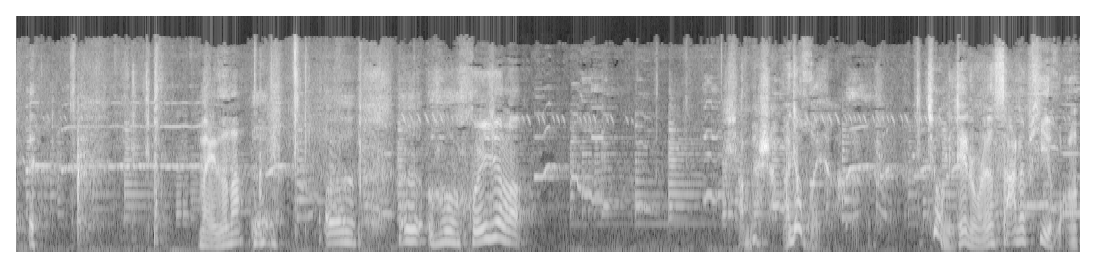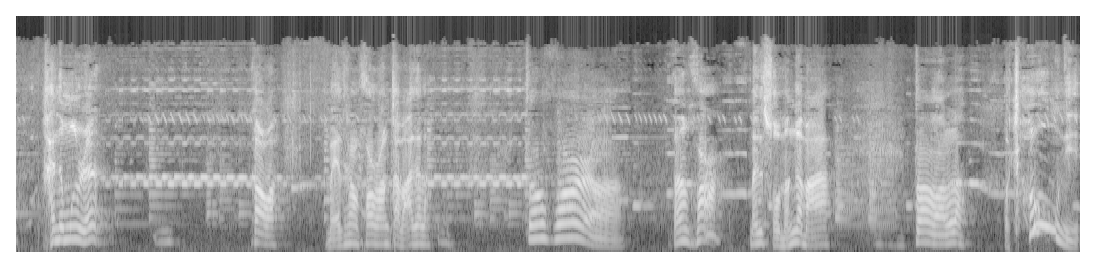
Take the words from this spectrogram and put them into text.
妹子呢？呃呃，回去了。什么什么就回去了？就你这种人撒着屁谎还能蒙人？告诉我，美子上花房干嘛去了？搬花啊！搬花？那你锁门干嘛？搬完了。我抽你！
